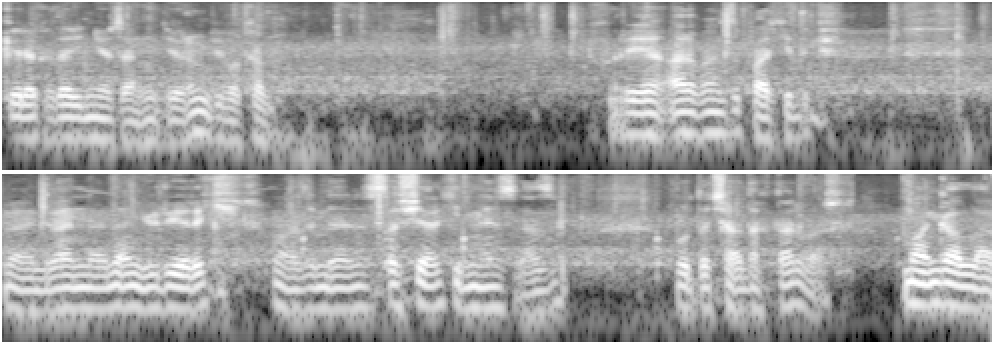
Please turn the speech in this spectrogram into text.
Göle kadar iniyor zannediyorum. Bir bakalım. Yukarıya arabanızı park edip merdivenlerden yürüyerek malzemelerinizi taşıyarak inmeniz lazım. Burada çardaklar var. Mangallar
